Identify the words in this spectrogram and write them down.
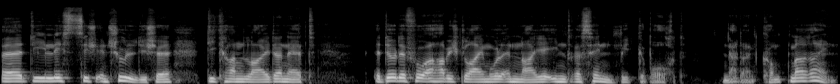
Äh, die lässt sich entschuldige, die kann leider nicht. Äh, davor habe ich gleich mal einen neuen Interessent mitgebracht. Na, dann kommt mal rein.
